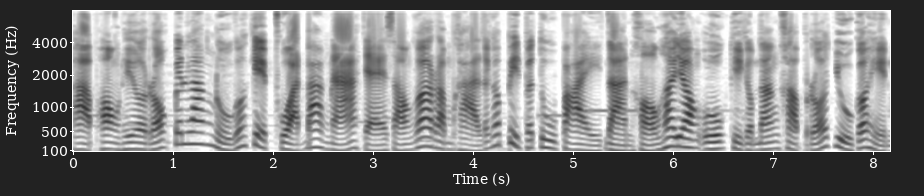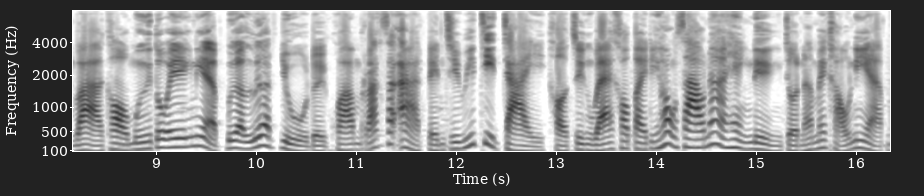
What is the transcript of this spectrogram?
ภาพห้องที่รกเป็นล่างหนูก็เก็บกวาดบ้างนะ แจซองก็รำคาญแล้วก็ปิดประตูไปด่านของฮยองอุกที่กำลังขับรถอยู่ก็เห็นว่าข้อมือตัวเองเนี่ยเปื้อนเลือดอยู่โดยความรักสะอาดเป็นชีวิตจิตใจ เขาจึงแวะเข้าไปที่ห้องซาวน่าแห่งหนึ่ง จนทำให้เขาเนี่ยไป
